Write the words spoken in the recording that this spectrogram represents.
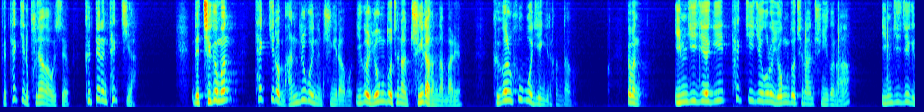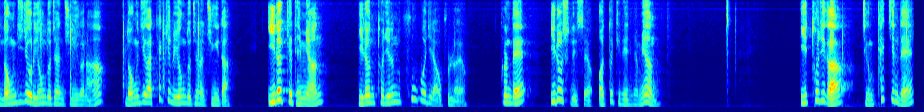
그 택지를 분양하고 있어요. 그때는 택지야. 근데 지금은 택지로 만들고 있는 중이라고. 이걸 용도 전환 중이라고 한단 말이에요. 그걸 후보 지행이라고 한다고. 그러면 임지 지역이 택지 지역으로 용도 전환 중이거나 임지 지역이 농지 지역으로 용도 전환 중이거나 농지가 택지로 용도 전환 중이다. 이렇게 되면 이런 토지는 후보지라고 불러요. 그런데 이럴 수도 있어요. 어떻게 되냐면 이 토지가 지금 택지인데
